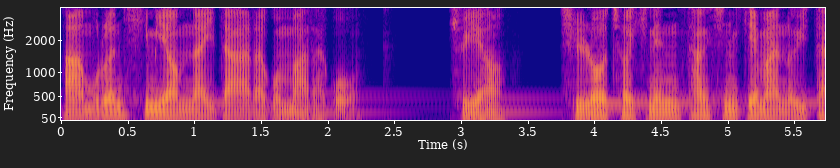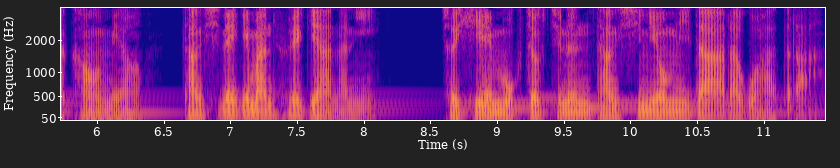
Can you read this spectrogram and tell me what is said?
아무런 힘이 없나이다 라고 말하고 주여 실로 저희는 당신께만 의탁하오며 당신에게만 회개하나니 저희의 목적지는 당신이옵니다 라고 하더라.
